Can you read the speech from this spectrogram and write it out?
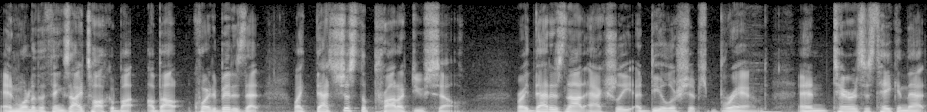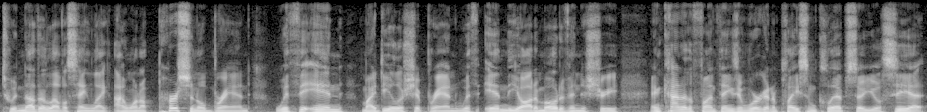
And one of the things I talk about about quite a bit is that like that's just the product you sell right? That is not actually a dealership's brand. And Terrence has taken that to another level saying like I want a personal brand within my dealership brand within the automotive industry. And kind of the fun things and we're going to play some clips so you'll see it.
